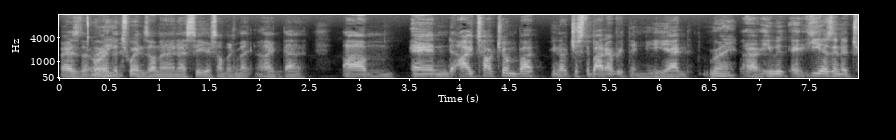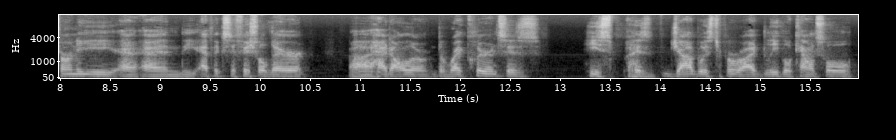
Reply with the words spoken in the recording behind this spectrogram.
as the or the twins on the NSC or something like like that. Um, and I talked to him about you know just about everything. He had Right. uh, he was he as an attorney uh, and the ethics official there uh, had all the, the right clearances. He's his job was to provide legal counsel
